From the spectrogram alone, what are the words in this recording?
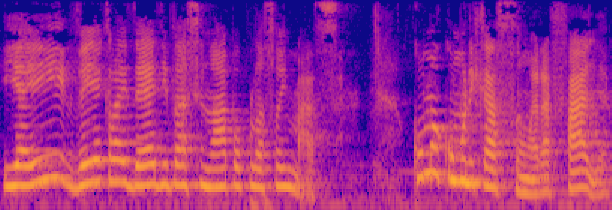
E aí veio aquela ideia de vacinar a população em massa. Como a comunicação era falha,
